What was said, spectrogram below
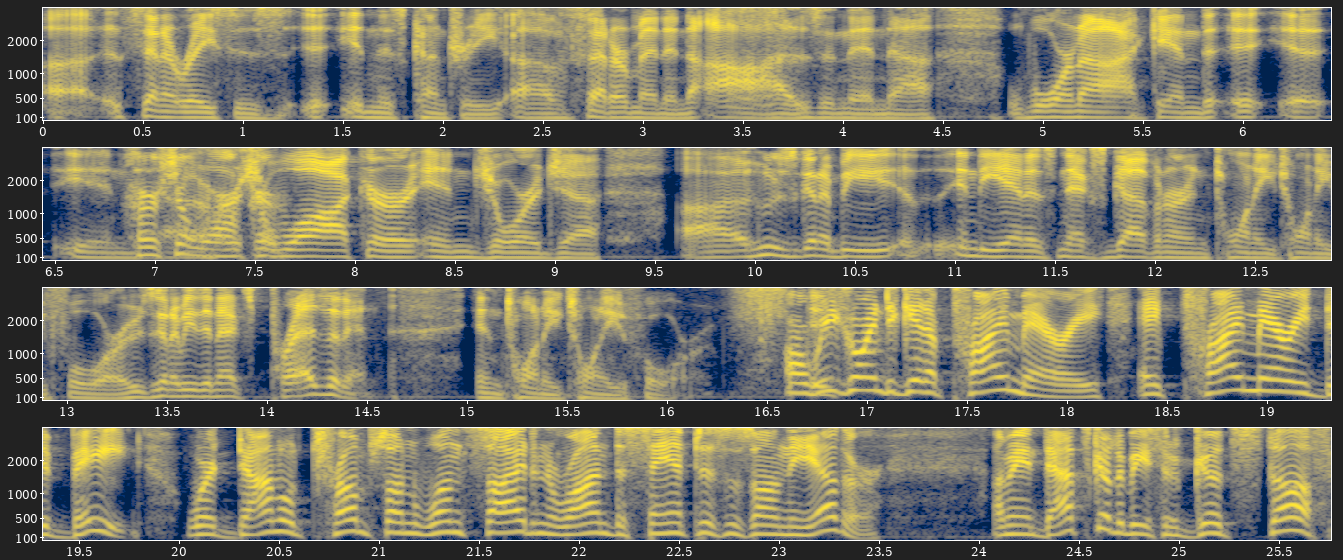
uh, Senate races in this country uh, Fetterman and Oz, and then uh, Warnock and uh, uh, in Herschel uh, Herschel Walker. Walker in Georgia. Uh, who's going to be Indiana's next governor in 2024? Who's going to be the next president in 2024? Are we going to get a primary, a primary debate where Donald Trump's on one side and Ron DeSantis is on the other? I mean, that's going to be some good stuff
